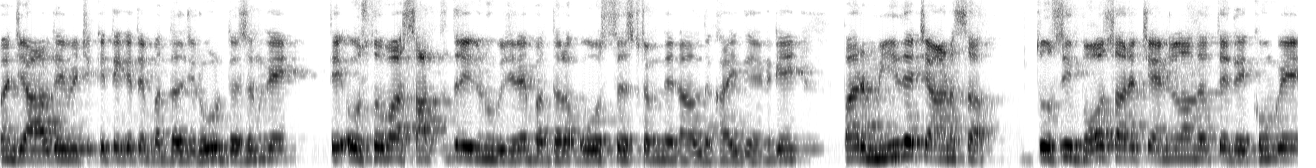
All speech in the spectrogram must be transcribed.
ਪੰਜਾਬ ਦੇ ਵਿੱਚ ਕਿਤੇ ਕਿਤੇ ਬੱਦਲ ਜ਼ਰੂਰ ਦਿਸਣਗੇ ਤੇ ਉਸ ਤੋਂ ਬਾਅਦ 7 ਤਰੀਕ ਨੂੰ ਵੀ ਜਿਹੜੇ ਬੱਦਲ ਉਸ ਸਿਸਟਮ ਦੇ ਨਾਲ ਦਿਖਾਈ ਦੇਣਗੇ। ਪਰ ਮੀਂਹ ਦੇ ਚਾਂਸ ਤੁਸੀਂ ਬਹੁਤ ਸਾਰੇ ਚੈਨਲਾਂ ਦੇ ਉੱਤੇ ਦੇਖੋਗੇ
